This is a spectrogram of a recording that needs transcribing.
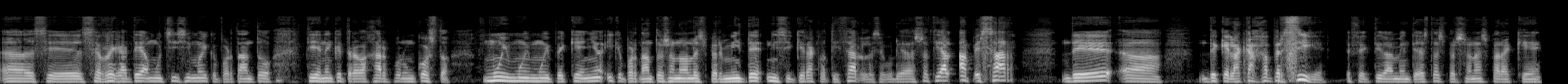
Ah, se, regatea muchísimo y que por tanto tienen que trabajar por un costo muy, muy, muy pequeño y que por tanto eso no les permite ni siquiera cotizar la seguridad social a pesar de, ah, de que la caja persigue efectivamente a estas personas para que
